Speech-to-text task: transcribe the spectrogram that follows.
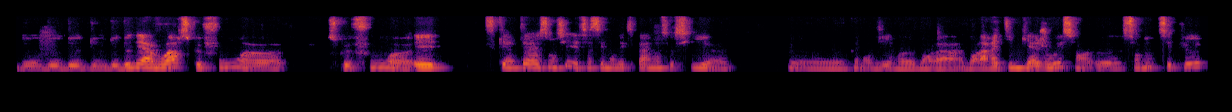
De, de, de, donner à voir ce que font... Euh, ce que font euh, et ce qui est intéressant aussi, et ça c'est mon expérience aussi, comment dire, dans la, dans la rétine qui a joué sans, doute, c'est qu'ils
